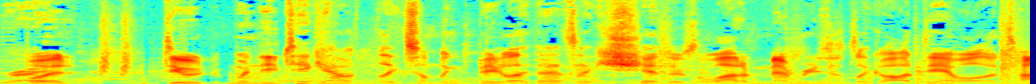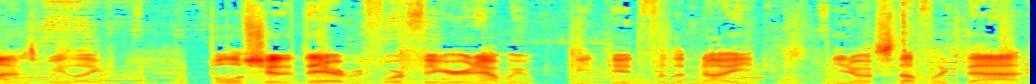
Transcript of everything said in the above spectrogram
Right. But dude, when you take out like something big like that, it's like shit. There's a lot of memories. It's like oh damn, all the times we like bullshitted there before figuring out we we did for the night. You know, stuff like that.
